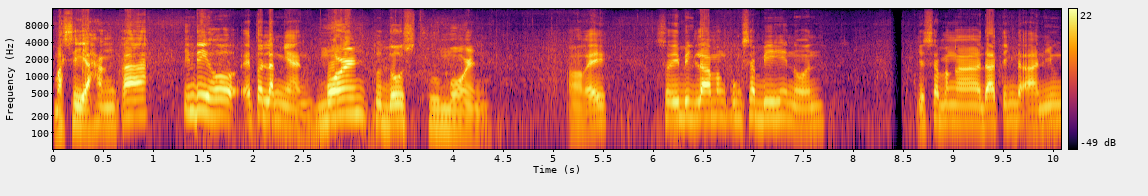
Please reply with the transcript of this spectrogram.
masiyahan ka? Hindi ho, ito lang yan. Mourn to those who mourn. Okay? So, ibig lamang pong sabihin nun, yung sa mga dating daan, yung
